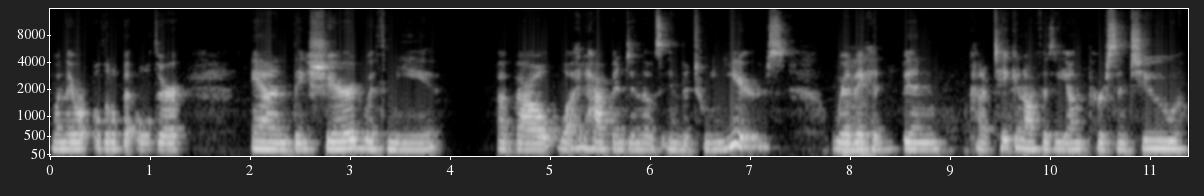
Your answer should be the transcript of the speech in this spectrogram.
when they were a little bit older. And they shared with me about what had happened in those in between years, where they Hmm. had been kind of taken off as a young person to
